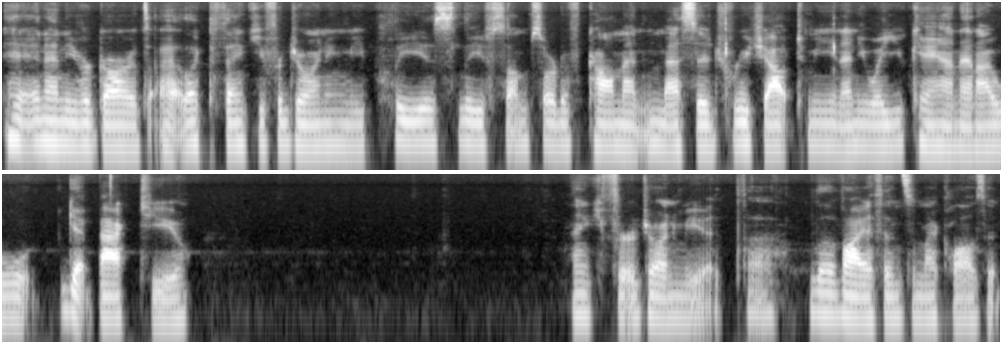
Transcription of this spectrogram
in any regards, I'd like to thank you for joining me. Please leave some sort of comment and message. Reach out to me in any way you can, and I will get back to you. Thank you for joining me at the Leviathans in my closet.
